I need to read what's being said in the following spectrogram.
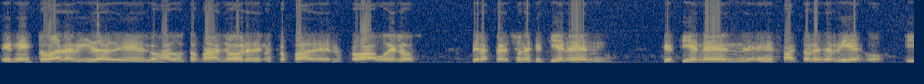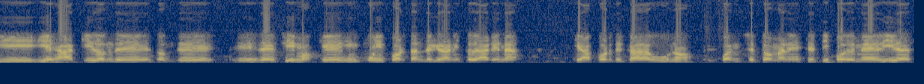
en esto va la vida de los adultos mayores, de nuestros padres, de nuestros abuelos, de las personas que tienen que tienen eh, factores de riesgo y, es aquí donde, donde eh, decimos que es muy importante el granito de arena que aporte cada uno. Cuando se toman este tipo de medidas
